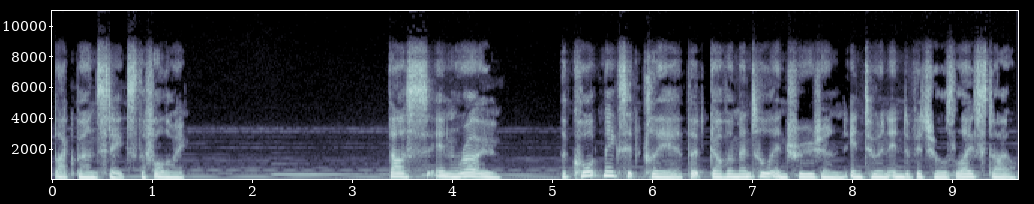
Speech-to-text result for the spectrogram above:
Blackburn states the following Thus, in Roe, the court makes it clear that governmental intrusion into an individual's lifestyle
